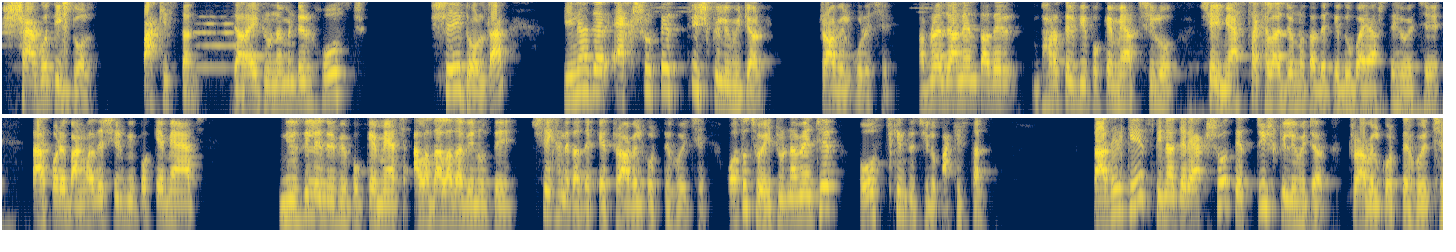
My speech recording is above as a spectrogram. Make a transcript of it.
স্বাগতিক দল, পাকিস্তান। যারা এই টুর্নামেন্টের হোস্ট সেই দলটা তিন হাজার একশো তেত্রিশ কিলোমিটার ট্রাভেল করেছে। আপনারা জানেন, তাদের ভারতের বিপক্ষে ম্যাচ ছিল। সেই ম্যাচটা খেলার জন্য তাদেরকে দুবাই আসতে হয়েছে। তারপরে বাংলাদেশের বিপক্ষে ম্যাচ নিউজিল্যান্ডের বিপক্ষে ম্যাচ আলাদা আলাদা ভেন্যুতে সেখানে তাদেরকে ট্রাভেল করতে হয়েছে। অথচ এই টুর্নামেন্টের হোস্ট কিন্তু ছিল পাকিস্তান। তাদেরকে তিন হাজার একশো তেত্রিশ কিলোমিটার ট্রাভেল করতে হয়েছে।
